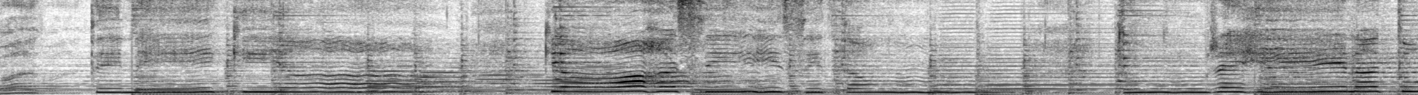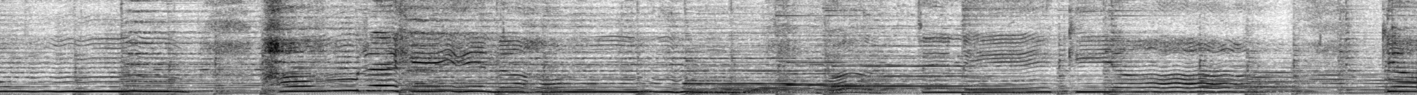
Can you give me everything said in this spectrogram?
वक्त ने किया क्या हसि सितम्हि न तुे नक् ने किया क्या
